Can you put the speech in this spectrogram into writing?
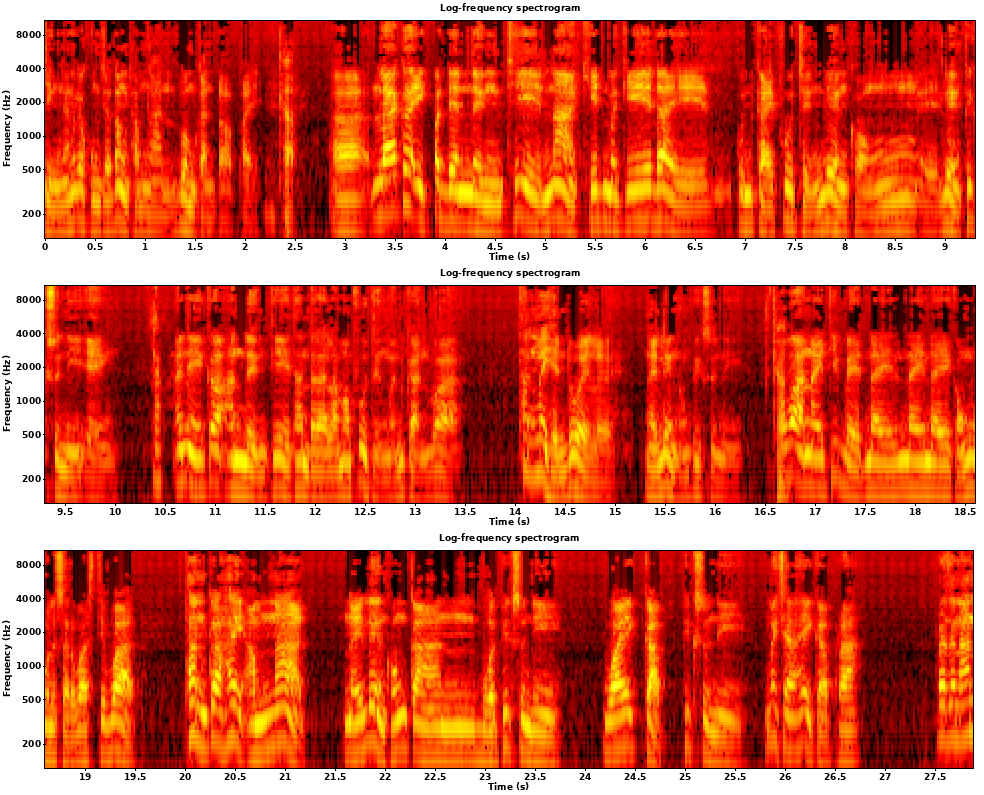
จริงนั้นก็คงจะต้องทำงานร่วมกันต่อไปครับเอ่อและก็อีกประเด็นหนึ่งที่น่าคิดเมื่อกี้ได้คุณไก่พูดถึงเรื่องของเอ่อเรื่องภิกษุณีเองเจ้าค่ะอันนี้ก็อันหนึ่งที่ท่านแต่ละมาพูดถึงเหมือนกันว่า ท่านไม่เห็นด้วยเลยในเรื่องของภิกษุณีค เพราะว่าในทิเบตในในในของมูลสารวัสติวาสท่านก็ให้อำนาจในเรื่องของการบวชภิกษุณีไว้กับภิกษุณี ไม่ใช่ให้กับพระ เพราะฉะนั้น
